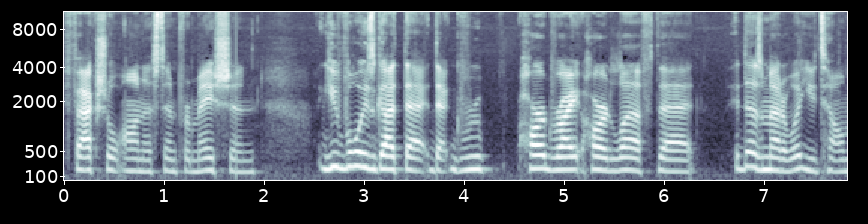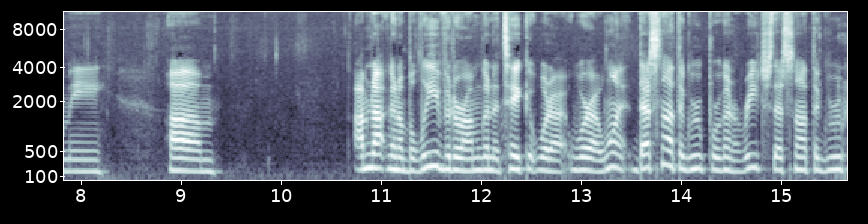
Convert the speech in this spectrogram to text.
factual, honest information. You've always got that, that group, hard right, hard left, that it doesn't matter what you tell me. Um, I'm not going to believe it or I'm going to take it where I, where I want. That's not the group we're going to reach. That's not the group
